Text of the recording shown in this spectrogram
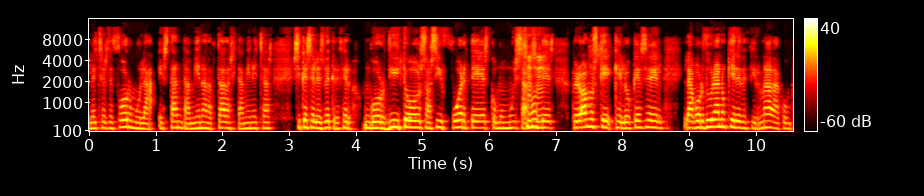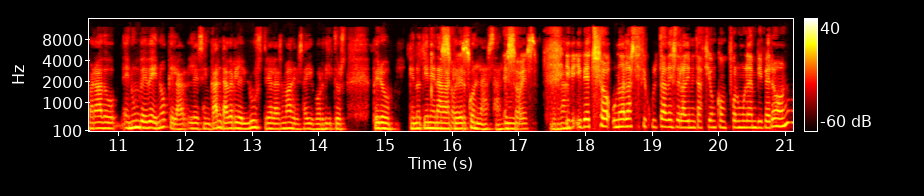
leches de fórmula están también adaptadas y también hechas, sí que se les ve crecer gorditos, así fuertes, como muy sanotes, pero vamos, que, que lo que es el, la gordura no quiere decir nada comparado en un bebé, ¿no? Que la- les encanta verle el lustre a las madres ahí gorditos, pero que no tiene nada Eso que ver con la salud, Eso es. Y, y de hecho, una de las dificultades de la alimentación con fórmula en biberón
